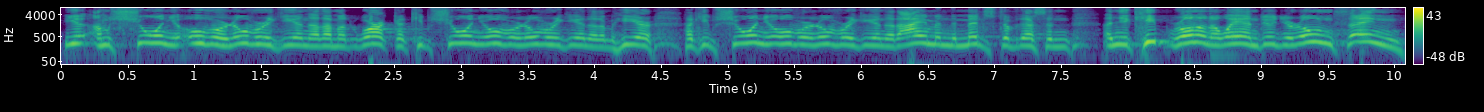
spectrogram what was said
you, I'm showing you over and over again that I'm at work. I keep showing you over and over again that I'm here. I keep showing you over and over again that I'm in the midst of this. And, and you keep running away and doing your own thing.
